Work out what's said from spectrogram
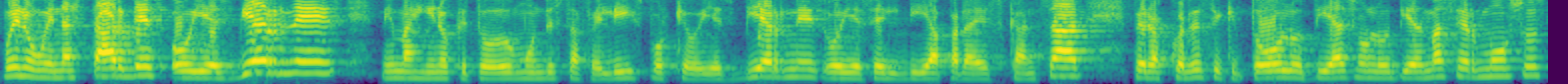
Bueno, buenas tardes. Hoy es viernes. Me imagino que todo el mundo está feliz porque hoy es viernes, hoy es el día para descansar, pero acuérdese que todos los días son los días más hermosos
